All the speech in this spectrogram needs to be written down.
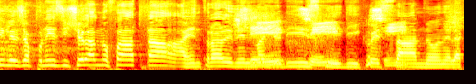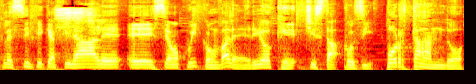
Anche le giapponesi ce l'hanno fatta a entrare nel Sì, mangiadischi sì, di quest'anno nella classifica finale e siamo qui con Valerio che ci sta così portando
